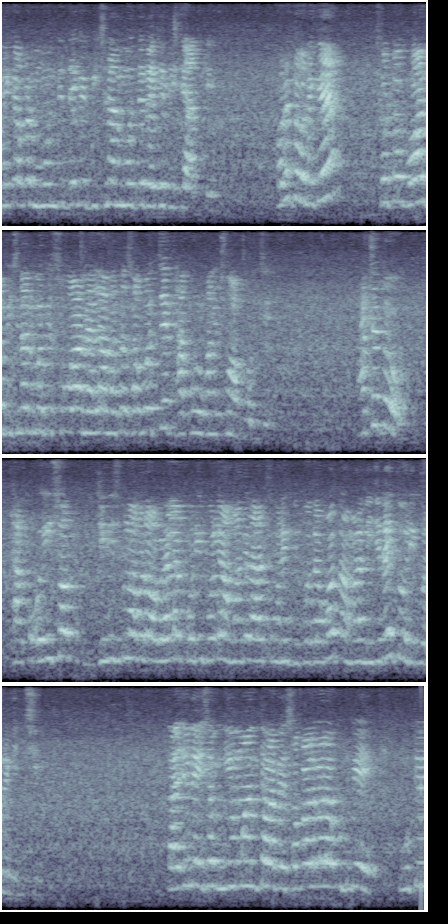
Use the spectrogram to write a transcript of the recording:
অনেকে আবার মন্দির দেখে বিছানার মধ্যে রেখে দিয়েছে আজকে। করে তো অনেকে? ছোট ঘর, বিছানার মধ্যে শোয়া, মেলা মাথা সব হচ্ছে, ঠাকুর ওখানে ছোঁয়া পড়ছে। আছে তো, ঠাকুর, ওই সব জিনিসগুলো আমরা অবহেলা করি বলে আমাদের আজ অনেক বিপদ আপদ, আমরা নিজেরাই তৈরি করে নিচ্ছি। তাই জন্য এইসব নিয়ম মানতে হবে। সকালবেলা উঠবে, উঠে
